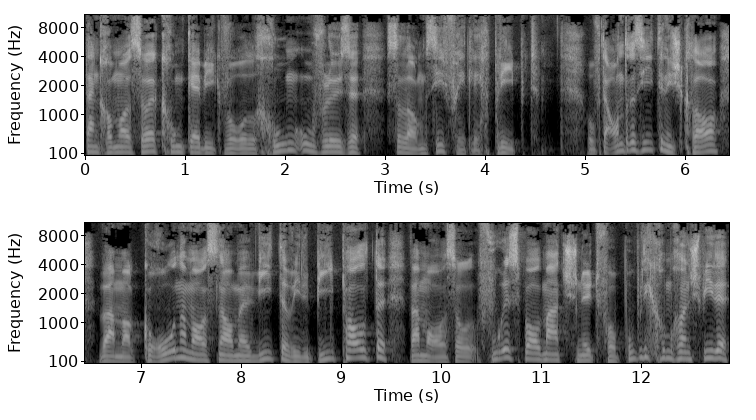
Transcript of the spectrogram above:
dann kann man so eine Kundgebung wohl kaum auflösen, solange sie friedlich bleibt. Auf der anderen Seite ist klar, wenn man Corona-Massnahmen weiter will beibehalten, wenn man also Fußballmatch nicht vor Publikum kann spielen,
